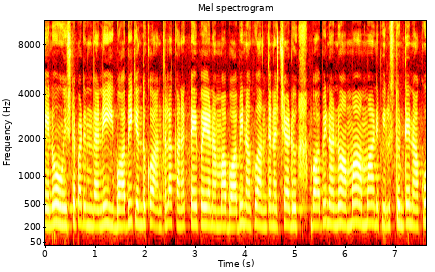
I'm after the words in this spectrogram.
నేను ఇష్టపడిన దాన్ని ఈ బాబీకి ఎందుకో అంతలా కనెక్ట్ అయిపోయానమ్మా. బాబీ నాకు అంత నచ్చాడు. బాబీ నన్ను అమ్మ అమ్మ అని పిలుస్తుంటే నాకు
